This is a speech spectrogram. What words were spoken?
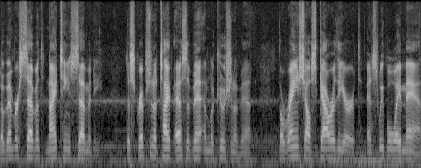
November 7, 1970 Description of Type S event and Locution event. The rain shall scour the earth, and sweep away man,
